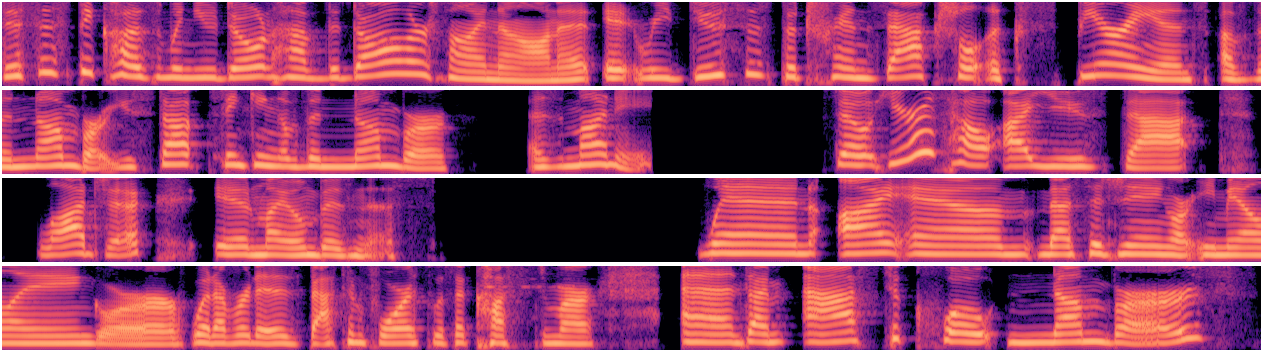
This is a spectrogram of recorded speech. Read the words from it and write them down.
This is because when you don't have the dollar sign on it, it reduces the transactional experience of the number. You stop thinking of the number as money. So here's how I use that logic in my own business. When I am messaging or emailing or whatever it is back and forth with a customer, and I'm asked to quote numbers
